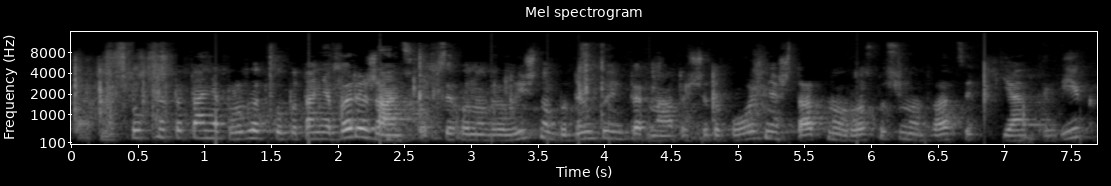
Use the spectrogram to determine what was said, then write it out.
Так, наступне питання про розгляд клопотання Бережанського психоневрологічного будинку інтернату щодо погодження штатного розпису на 25 рік.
